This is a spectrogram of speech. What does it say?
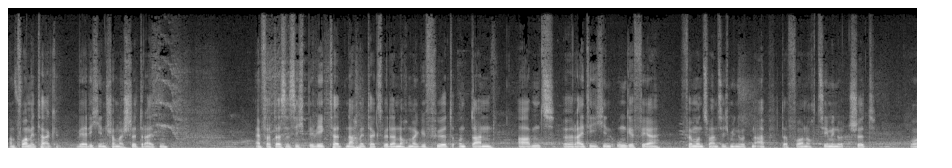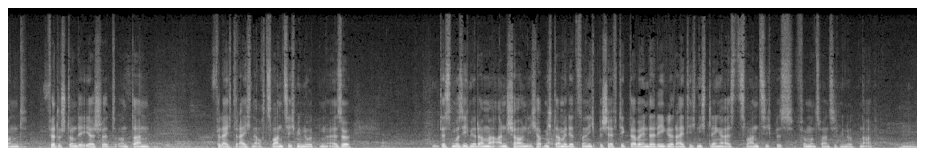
am Vormittag, werde ich ihn schon mal Schritt reiten. Einfach, dass er sich bewegt hat. Nachmittags wird er nochmal geführt und dann abends äh, reite ich in ungefähr 25 Minuten ab. Davor noch 10 Minuten Schritt und Viertelstunde eher Schritt und dann vielleicht reichen auch 20 Minuten. Also das muss ich mir dann mal anschauen. Ich habe mich damit jetzt noch nicht beschäftigt, aber in der Regel reite ich nicht länger als 20 bis 25 Minuten ab. Mhm.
